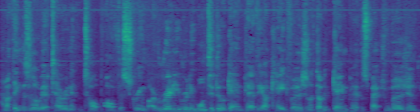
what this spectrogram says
and I think there's a little bit of tearing at the top of the screen. But I really, really want to do a gameplay of the arcade version. I've done a gameplay of the Spectrum version,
